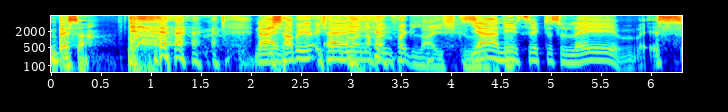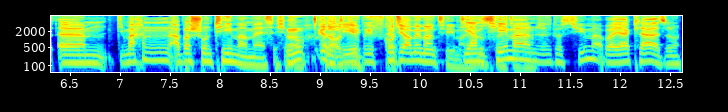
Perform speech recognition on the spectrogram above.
Besser. Nein. Ich habe, ich habe nur nach einem Vergleich gesucht. Ja, nee, Cirque du Soleil ist, ähm, die machen aber schon themamäßig hm, auch. Hm, genau, also die, die, gut, die haben immer ein Thema. Die haben ein Thema und Kostüme, aber ja klar, also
